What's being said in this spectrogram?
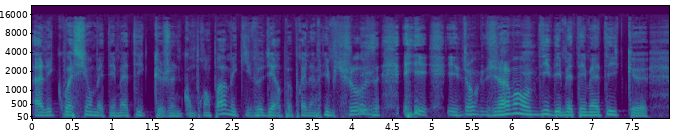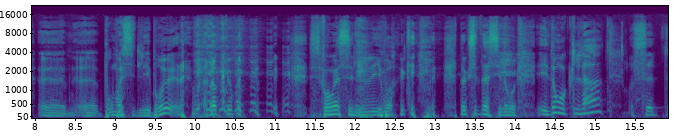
à l'équation mathématique que je ne comprends pas, mais qui veut dire à peu près la même chose. Et, donc, généralement, on dit des mathématiques, euh, euh, pour moi, c'est de l'hébreu, alors que pour moi, c'est de l'hébreu. donc, c'est assez drôle. Et donc, là, cette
